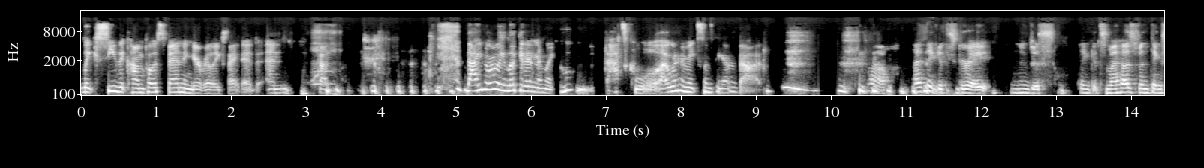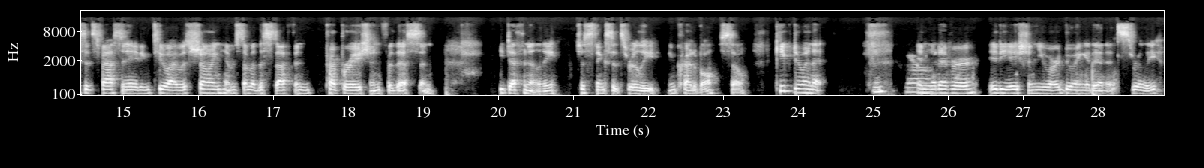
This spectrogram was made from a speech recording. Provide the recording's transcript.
like see the compost bin and get really excited. And I normally look at it and I'm like, ooh, that's cool. I want to make something out of that. Wow. I think it's great. I just think it's my husband thinks it's fascinating too. I was showing him some of the stuff in preparation for this, and he definitely just thinks it's really incredible. So keep doing it in whatever ideation you are doing it in. It's really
